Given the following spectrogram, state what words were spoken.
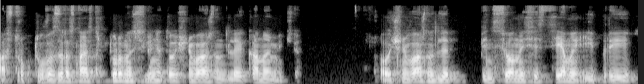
А структура, возрастная структура населения – это очень важно для экономики. Очень важно для пенсионной системы, и при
